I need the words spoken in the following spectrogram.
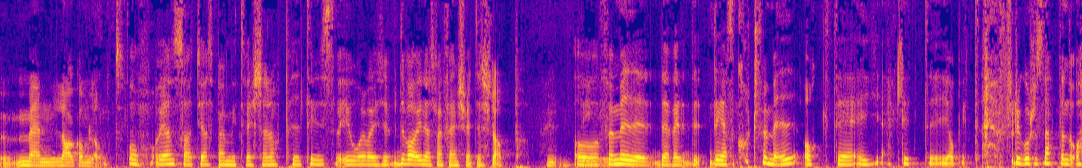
men lagom långt. Oh, och jag sa att jag sprang mitt värsta lopp hittills i år. Var ju typ, det var ju nästan 5 km lopp Mm, och för mig är det, det, är ganska kort för mig och det är jäkligt eh, jobbigt. För det går så snabbt ändå.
